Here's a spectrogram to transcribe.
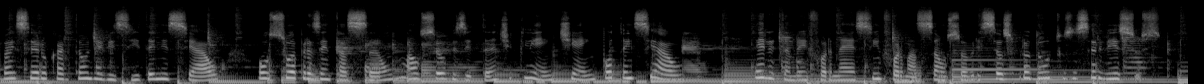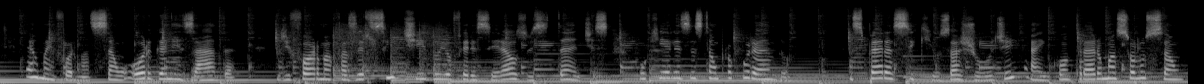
vai ser o cartão de visita inicial ou sua apresentação ao seu visitante cliente em potencial. Ele também fornece informação sobre seus produtos e serviços. É uma informação organizada, de forma a fazer sentido e oferecer aos visitantes o que eles estão procurando. Espera-se que os ajude a encontrar uma solução.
